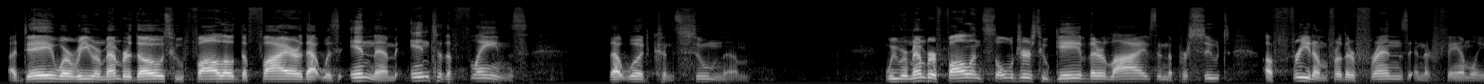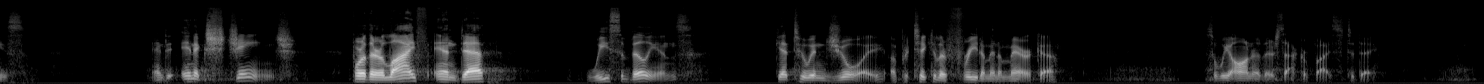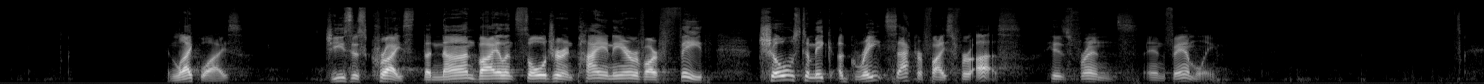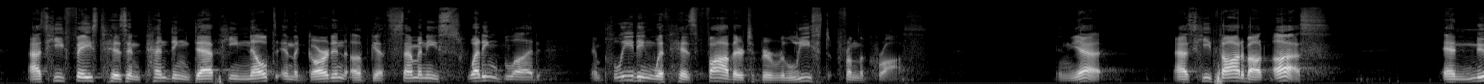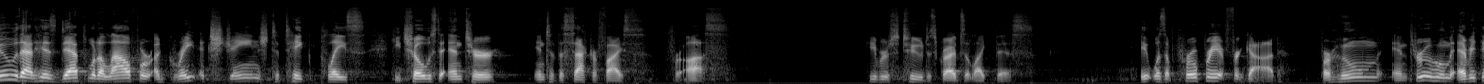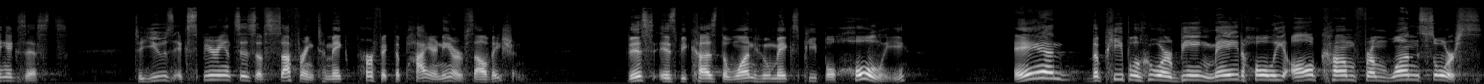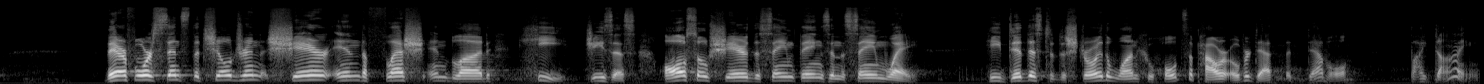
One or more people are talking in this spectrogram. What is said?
a day where we remember those who followed the fire that was in them into the flames that would consume them. We remember fallen soldiers who gave their lives in the pursuit of freedom for their friends and their families. And in exchange for their life and death, we civilians get to enjoy a particular freedom in America. So we honor their sacrifice today. And likewise, Jesus Christ, the nonviolent soldier and pioneer of our faith, chose to make a great sacrifice for us, his friends and family. As he faced his impending death, he knelt in the Garden of Gethsemane, sweating blood and pleading with his Father to be released from the cross. And yet, as he thought about us, and knew that his death would allow for a great exchange to take place, he chose to enter into the sacrifice for us. Hebrews 2 describes it like this It was appropriate for God, for whom and through whom everything exists, to use experiences of suffering to make perfect the pioneer of salvation. This is because the one who makes people holy and the people who are being made holy all come from one source. Therefore, since the children share in the flesh and blood, he, Jesus, also shared the same things in the same way. He did this to destroy the one who holds the power over death, the devil, by dying.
